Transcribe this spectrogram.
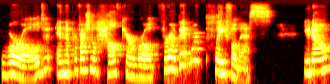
world in the professional healthcare world for a bit more playfulness you know?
